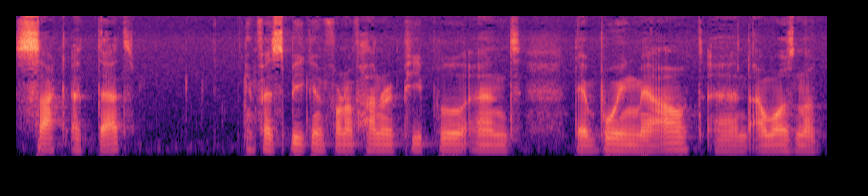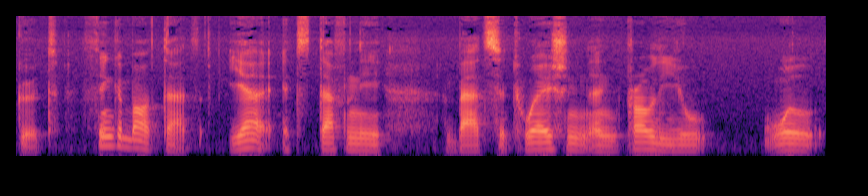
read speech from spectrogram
suck at that? If i speak in front of 100 people and they're booing me out and i was not good. Think about that. Yeah it's definitely a bad situation and probably you will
